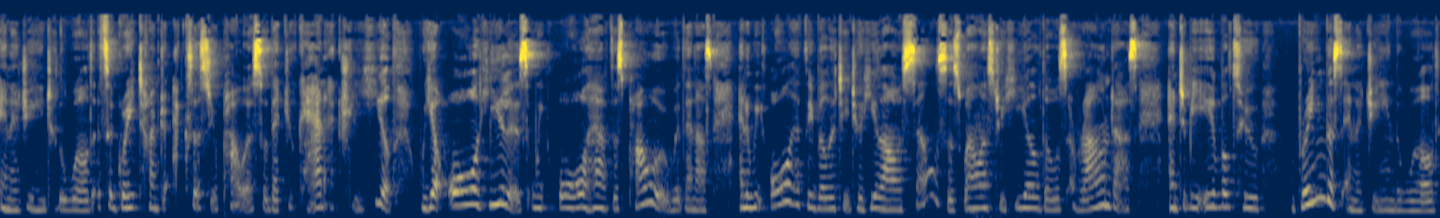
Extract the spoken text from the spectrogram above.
energy into the world. It's a great time to access your power so that you can actually heal. We are all healers. We all have this power within us, and we all have the ability to heal ourselves as well as to heal those around us and to be able to bring this energy in the world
